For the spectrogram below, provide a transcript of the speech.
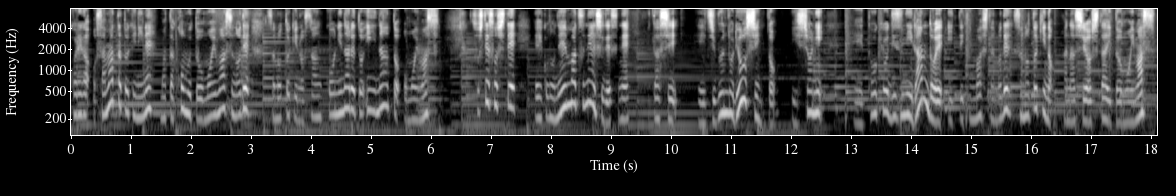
これが収まった時にね、また混むと思いますので、その時の参考になるといいなと思います。そして、そして、この年末年始ですね、私、自分の両親と一緒にえー、東京ディズニーランドへ行ってきましたのでその時の話をしたいと思います。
